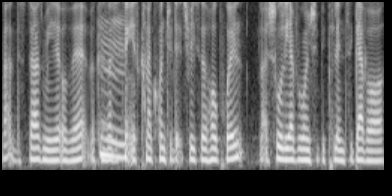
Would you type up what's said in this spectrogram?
that disturbs me a little bit because I just Mm. think it's kind of contradictory to the whole point. Like, surely everyone should be pulling together.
